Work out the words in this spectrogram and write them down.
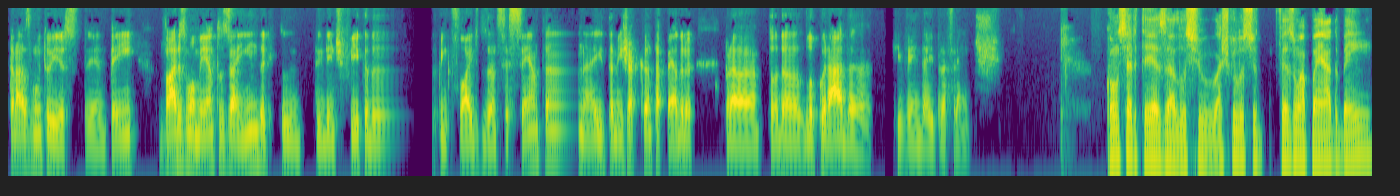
traz muito isso. Tem vários momentos ainda que tu, tu identifica do Pink Floyd dos anos 60, né? E também já canta pedra para toda loucurada que vem daí para frente. Com certeza, Lúcio. Acho que o Lúcio fez um apanhado bem,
